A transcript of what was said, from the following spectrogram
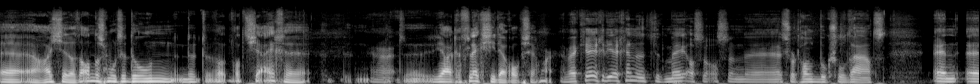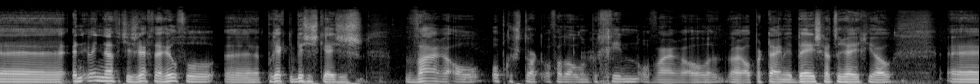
Uh, had je dat anders moeten doen? Wat, wat is je eigen ja. ja. reflectie daarop, zeg maar? Wij kregen die agenda natuurlijk mee als, als een soort handboeksoldaat. En, uh, en inderdaad wat je zegt, heel veel uh, projecten, business cases waren al opgestart of hadden al een begin of waren al, waren al partijen mee bezig uit de regio. Uh,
